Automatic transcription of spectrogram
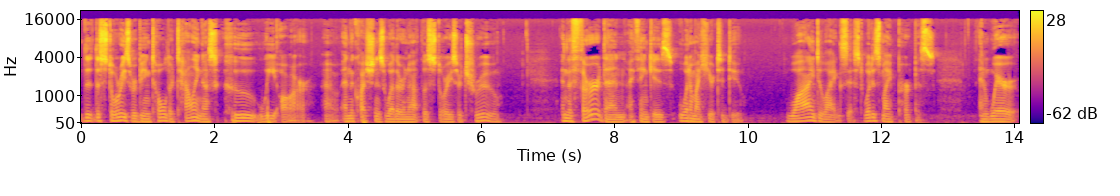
the, the stories we're being told are telling us who we are. Uh, and the question is whether or not those stories are true. And the third, then, I think, is what am I here to do? Why do I exist? What is my purpose? And where,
